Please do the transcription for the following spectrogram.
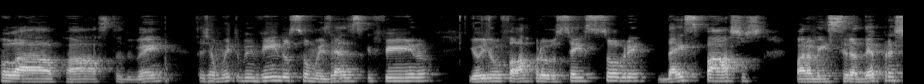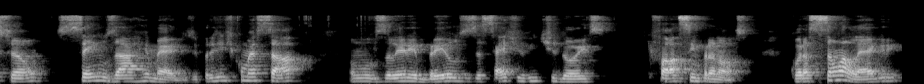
Olá, paz, tudo bem? Seja muito bem-vindo, eu sou Moisés Esquifino e hoje eu vou falar para vocês sobre 10 passos para vencer a depressão sem usar remédios. E para a gente começar, vamos ler Hebreus 17, 22, que fala assim para nós: Coração alegre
